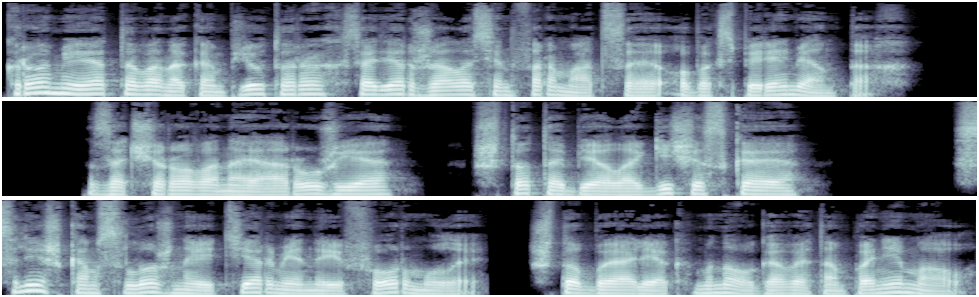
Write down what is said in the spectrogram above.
Кроме этого, на компьютерах содержалась информация об экспериментах. Зачарованное оружие, что-то биологическое. Слишком сложные термины и формулы, чтобы Олег много в этом понимал.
